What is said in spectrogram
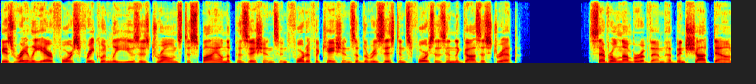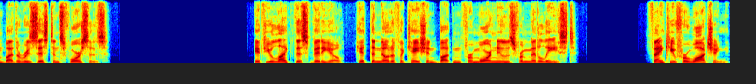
Israeli Air Force frequently uses drones to spy on the positions and fortifications of the resistance forces in the Gaza Strip. Several number of them have been shot down by the resistance forces. If you like this video, hit the notification button for more news from Middle East. Thank you for watching.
